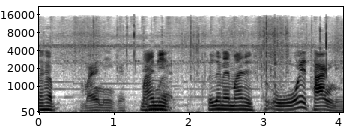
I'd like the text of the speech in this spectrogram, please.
นะครับ ไม้นี่ก็ไม้นี่เป็นยังไงไม้นี่โอ้ยทางนี่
